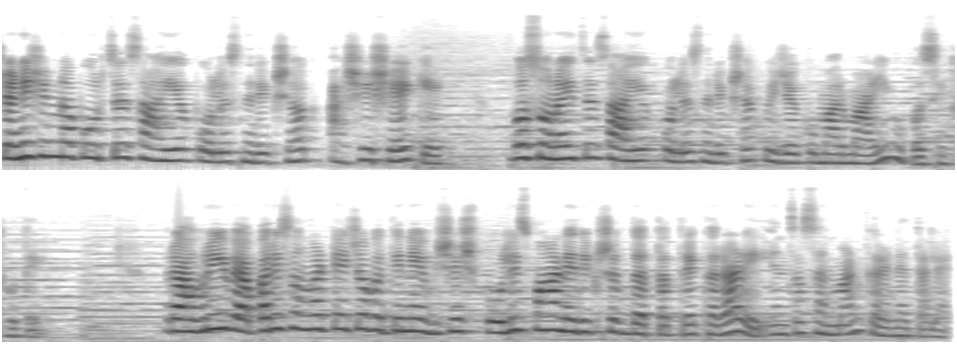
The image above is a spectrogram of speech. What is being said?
शनी शिंगणापूरचे सहाय्यक पोलीस निरीक्षक आशिष शेके व सोनईचे सहाय्यक पोलीस निरीक्षक विजयकुमार माळी उपस्थित होते. राहुरी व्यापारी संघटनेच्या वतीने विशेष पोलीस महानिरीक्षक दत्तात्रय कराळे यांचा सन्मान करण्यात आलाय.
